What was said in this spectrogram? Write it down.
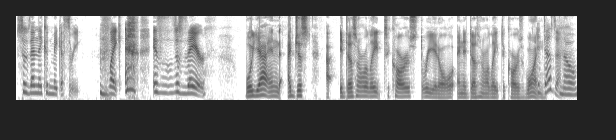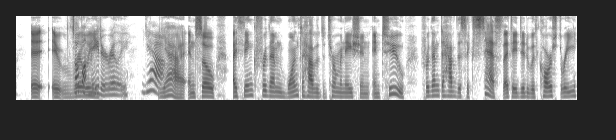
so then they could make a three. like it's just there. Well, yeah, and I just I, it doesn't relate to Cars 3 at all and it doesn't relate to Cars 1. It doesn't. no. It it It's really all about Mater, really. Yeah. Yeah, and so I think for them, one, to have the determination, and two, for them to have the success that they did with Cars 3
